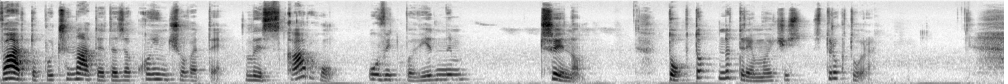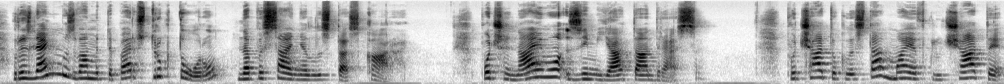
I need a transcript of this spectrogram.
Варто починати та закінчувати лист скаргу у відповідним чином, тобто дотримуючись структури. Розгляньмо з вами тепер структуру написання листа скарги. Починаємо з ім'я та адреси. Початок листа має включати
